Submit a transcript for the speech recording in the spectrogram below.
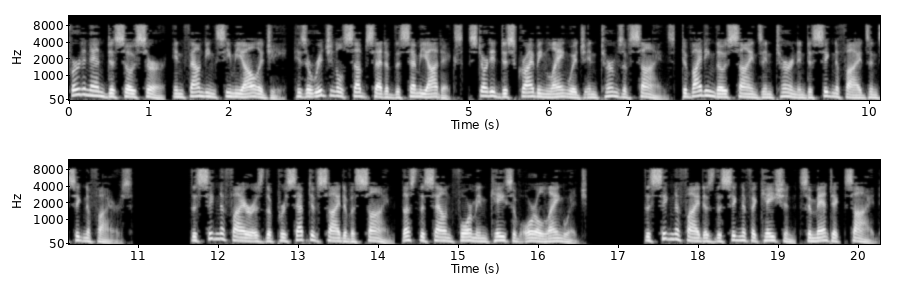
Ferdinand de Saussure, in founding semiology, his original subset of the semiotics, started describing language in terms of signs, dividing those signs in turn into signifieds and signifiers. The signifier is the perceptive side of a sign, thus the sound form in case of oral language. The signified is the signification semantic side,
